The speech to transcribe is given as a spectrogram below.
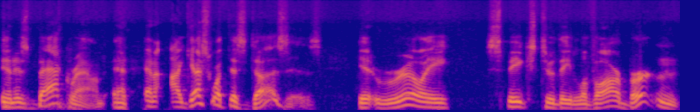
in his background. And, and I guess what this does is it really speaks to the LeVar Burton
